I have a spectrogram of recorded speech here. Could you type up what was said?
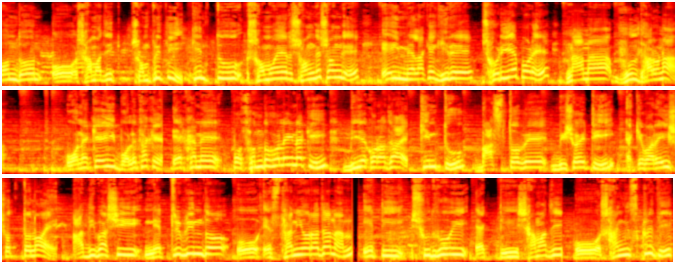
বন্ধন ও সামাজিক সম্প্রীতি। কিন্তু সময়ের সঙ্গে সঙ্গে এই মেলাকে ঘিরে ছড়িয়ে পড়ে নানা ভুল ধারণা। অনেকেই বলে থাকে, এখানে পছন্দ হলেই নাকি বিয়ে করা যায়। কিন্তু বাস্তবে বিষয়টি একেবারেই সত্য নয়। আদিবাসী নেতৃবৃন্দ ও স্থানীয়রা জানান, এটি শুধুই একটি সামাজিক ও সাংস্কৃতিক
